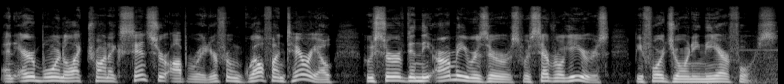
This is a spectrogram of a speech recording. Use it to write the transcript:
an airborne electronic sensor operator from Guelph, Ontario, who served in the Army Reserves for several years before joining the Air Force.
